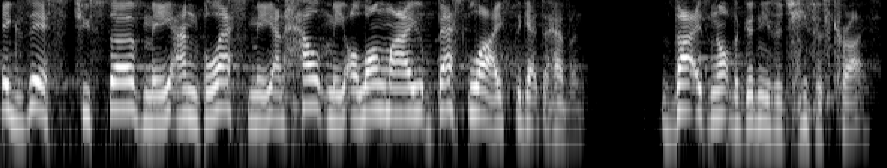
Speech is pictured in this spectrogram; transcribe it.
exists to serve me and bless me and help me along my best life to get to heaven. That is not the good news of Jesus Christ.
